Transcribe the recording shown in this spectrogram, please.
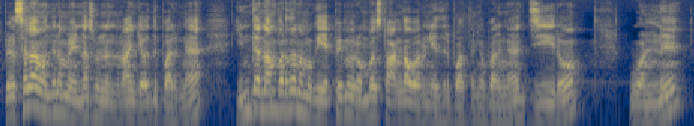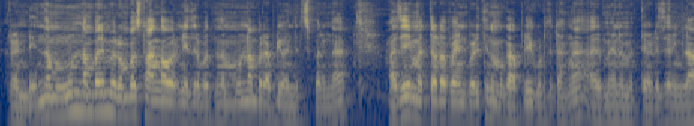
ஸ்பெஷலாக வந்து நம்ம என்ன சொல்லியிருந்தோம்னா இங்கே வந்து பாருங்கள் இந்த நம்பர் தான் நமக்கு எப்பயுமே ரொம்ப ஸ்ட்ராங்காக வரும்னு எதிர்பார்த்தங்க. பாருங்கள் ஜீரோ. ஒன்று ரெண்டு. இந்த மூணு நம்பருமே ரொம்ப ஸ்ட்ராங்காக வரும்னு எதிர்பார்த்து இந்த மூணு நம்பர் அப்படியே வந்துருச்சு பாருங்கள் அதே மெத்தடை பயன்படுத்தி நமக்கு அப்படியே கொடுத்துட்டாங்க. அருமையான மெத்தடு சரிங்களா?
